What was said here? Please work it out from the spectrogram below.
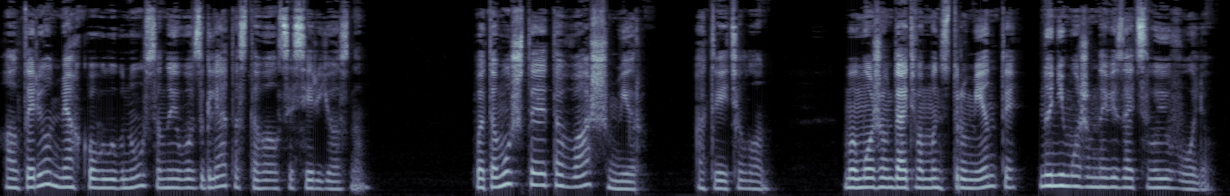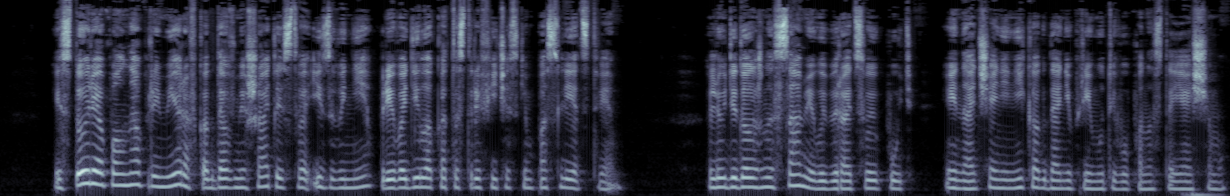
Алтарион мягко улыбнулся, но его взгляд оставался серьезным. «Потому что это ваш мир», — ответил он. «Мы можем дать вам инструменты, но не можем навязать свою волю. История полна примеров, когда вмешательство извне приводило к катастрофическим последствиям. Люди должны сами выбирать свой путь, иначе они никогда не примут его по-настоящему.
